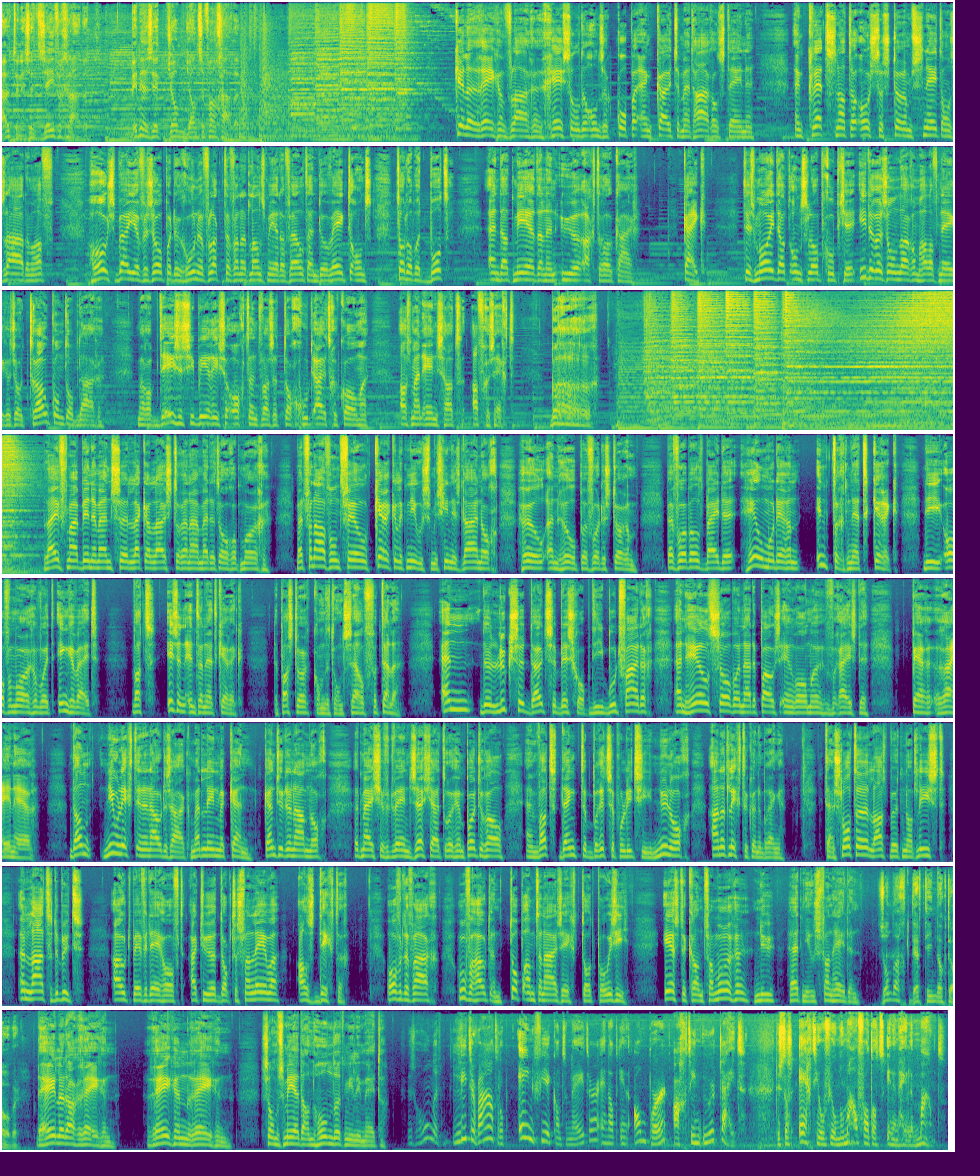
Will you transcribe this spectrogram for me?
Buiten is het 7 graden. Binnen zit John Jansen van Galen. Kille regenvlagen geestelden onze koppen en kuiten met hagelstenen. Een kletsnatte oosterstorm sneed ons de adem af. Hoosbuien verzopen de groene vlakte van het Landsmeerderveld... en doorweekte ons tot op het bot En dat meer dan een uur achter elkaar. Kijk, het is mooi dat ons loopgroepje iedere zondag om half negen zo trouw komt opdagen. Maar op deze Siberische ochtend was het toch goed uitgekomen als men eens had afgezegd. Brrr. Blijf maar binnen mensen, lekker luisteren naar Met het oog op morgen. Met vanavond veel kerkelijk nieuws. Misschien is daar nog heul en hulpen voor de storm. Bijvoorbeeld bij de heel modern internetkerk... die overmorgen wordt ingewijd. Wat is een internetkerk? De pastor komt het ons zelf vertellen. En de luxe Duitse bisschop die boetvaardig en heel sober naar de paus in Rome reisde per Ryanair. Dan nieuw licht in een oude zaak. Madeleine McCann. Kent u de naam nog? Het meisje verdween zes jaar terug in Portugal. En wat denkt de Britse politie nu nog aan het licht te kunnen brengen? Ten slotte, last but not least, een laat debuut. Oud-BVD-hoofd Arthur Dokters van Leeuwen als dichter. Over de vraag hoe verhoudt een topambtenaar zich tot poëzie. Eerst de krant van morgen, nu het nieuws van heden. Zondag 13 oktober. De hele dag regen. Regen, regen. Soms meer dan 100 millimeter. Dus 100 liter water op één vierkante meter en dat in amper 18 uur tijd. Dus dat is echt heel veel. Normaal valt dat in een hele maand.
